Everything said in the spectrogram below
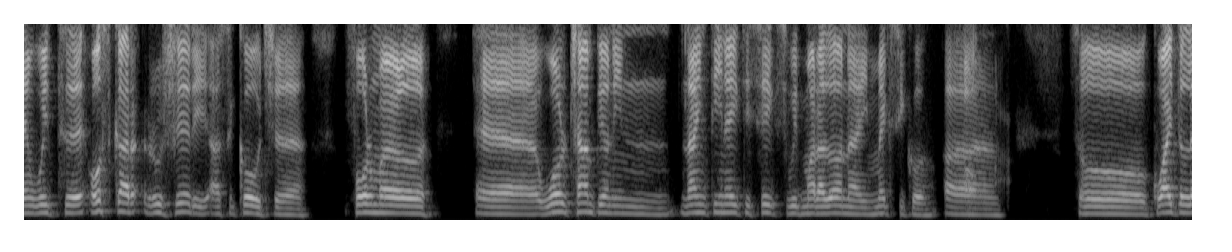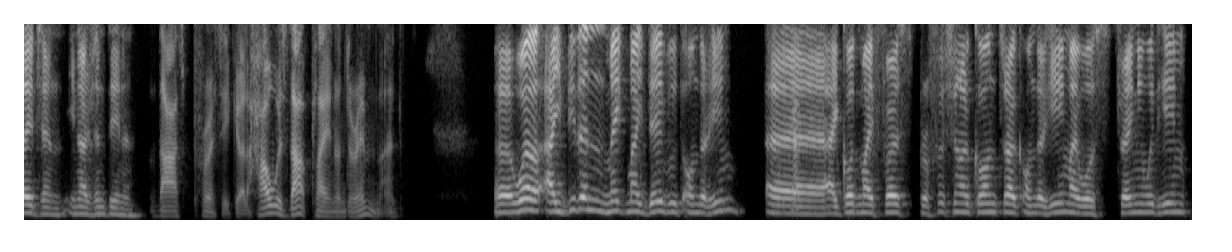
and with uh, Oscar Ruggeri as a coach, uh, former uh, world champion in 1986 with Maradona in Mexico. Uh, oh. So quite a legend in Argentina. That's pretty good. How was that playing under him then? Uh, well, I didn't make my debut under him. Okay. Uh, I got my first professional contract under him. I was training with him,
